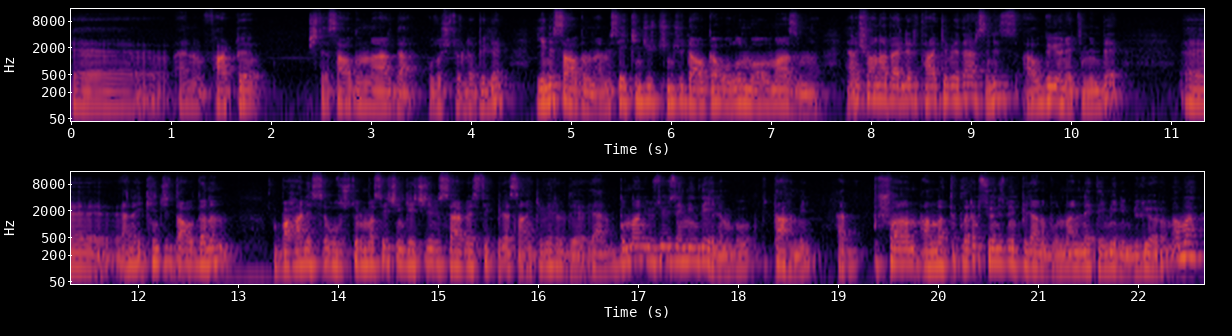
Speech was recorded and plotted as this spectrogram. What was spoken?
e, yani farklı işte salgınlar da oluşturulabilir. Yeni salgınlar mesela ikinci, üçüncü dalga olur mu olmaz mı? Yani şu an haberleri takip ederseniz algı yönetiminde e, yani ikinci dalganın bahanesi oluşturması için geçici bir serbestlik bile sanki verildi. Yani bundan yüzde yüz emin değilim. Bu bir tahmin. Bu şu an anlattıklarım Siyonizmin planı. Bundan net eminim biliyorum ama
